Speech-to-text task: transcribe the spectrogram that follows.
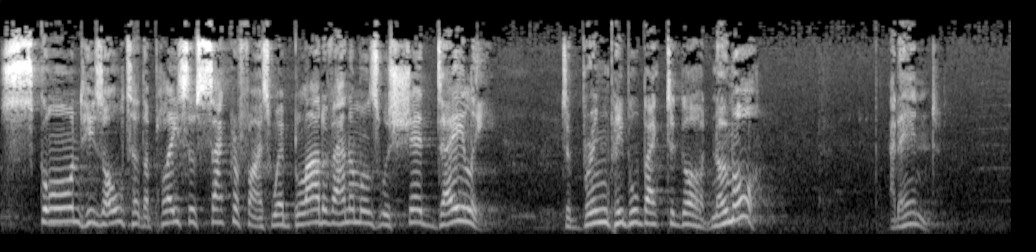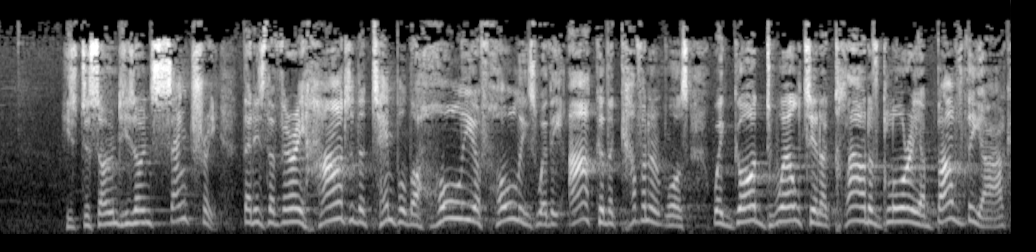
scorned his altar, the place of sacrifice where blood of animals was shed daily to bring people back to God. No more. at end. He's disowned his own sanctuary. That is the very heart of the temple, the Holy of Holies, where the Ark of the Covenant was, where God dwelt in a cloud of glory above the Ark,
